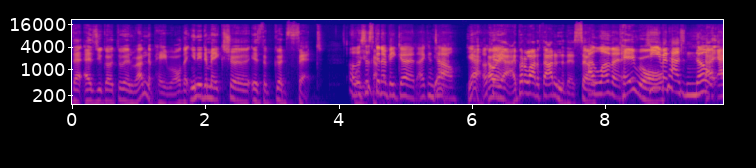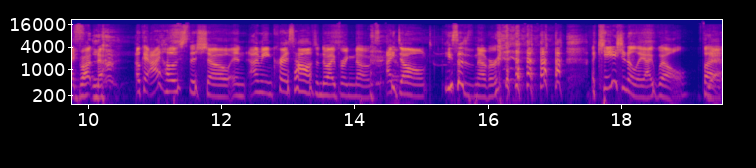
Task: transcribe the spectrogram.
that as you go through and run the payroll that you need to make sure is a good fit. Oh, this is going to be good. I can Yeah, tell. yeah. Oh yeah, I put a lot of thought into this. So I love it. Payroll. He even has notes. I, I brought no. Okay, I host this show, and I mean, Chris, how often do I bring notes? I don't. He says never. Occasionally, I will, but Yeah.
